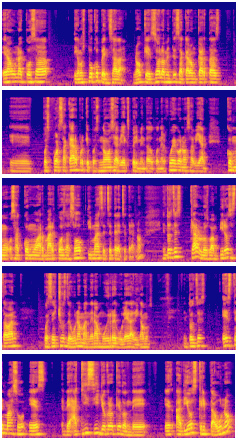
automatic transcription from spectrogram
era una cosa, digamos, poco pensada, ¿no? Que solamente sacaron cartas eh, pues por sacar, porque pues no se había experimentado con el juego, no sabían cómo, o sea, cómo armar cosas óptimas, etcétera, etcétera, ¿no? Entonces, claro, los vampiros estaban pues hechos de una manera muy regulera, digamos. Entonces, este mazo es de aquí sí, yo creo que donde es adiós cripta 1,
